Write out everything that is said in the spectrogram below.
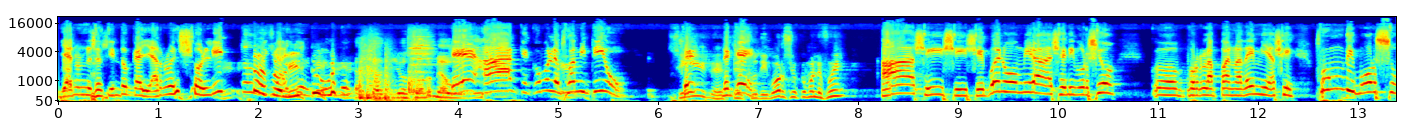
ya. no necesito callarlo en solito. Solito, güey. Yo solo me aburrí. Ah, que cómo le fue a mi tío. Sí, ¿De este, qué? su divorcio, ¿cómo le fue? Ah, sí, sí, sí. Bueno, mira, se divorció uh, por la pandemia, sí. Fue un divorcio,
